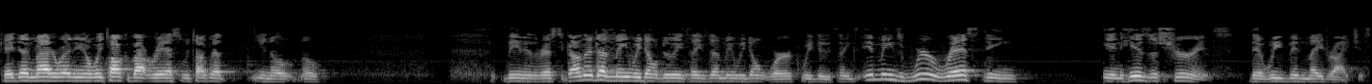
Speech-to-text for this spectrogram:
Okay, it doesn't matter whether, you know, we talk about rest, we talk about, you know, no, being in the rest of God. And that doesn't mean we don't do anything, doesn't mean we don't work, we do things. It means we're resting in His assurance that we've been made righteous.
